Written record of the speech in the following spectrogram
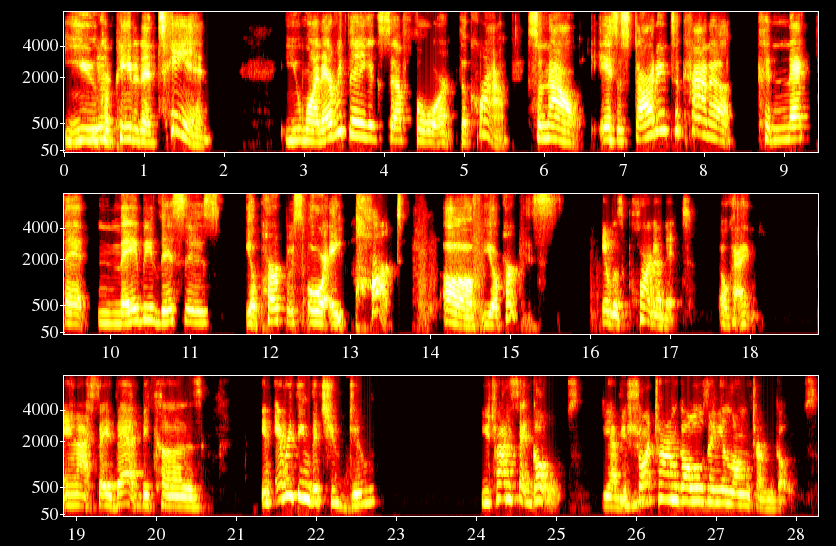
You yeah. competed in 10. You won everything except for the crown. So now it's starting to kind of connect that maybe this is your purpose or a part of your purpose? it was part of it. Okay. And I say that because in everything that you do, you try to set goals. You have your mm-hmm. short term goals and your long term goals.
